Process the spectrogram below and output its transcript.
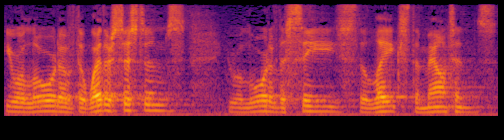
You are Lord of the weather systems. You are Lord of the seas, the lakes, the mountains.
